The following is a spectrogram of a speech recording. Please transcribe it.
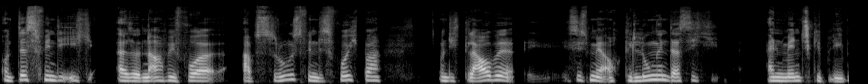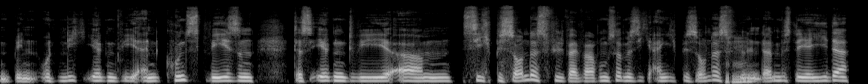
Und das finde ich also nach wie vor abstrus, finde es furchtbar. Und ich glaube, es ist mir auch gelungen, dass ich ein Mensch geblieben bin und nicht irgendwie ein Kunstwesen, das irgendwie ähm, sich besonders fühlt. Weil warum soll man sich eigentlich besonders mhm. fühlen? Da müsste ja jeder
